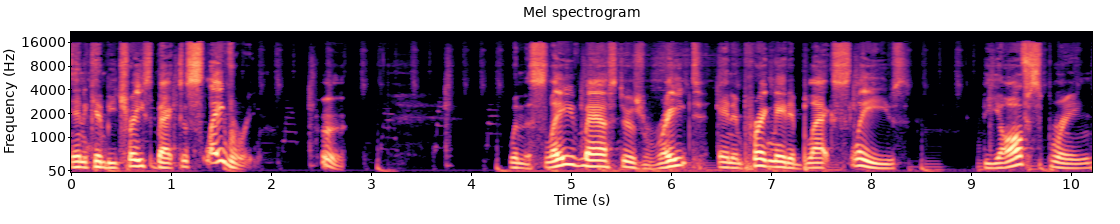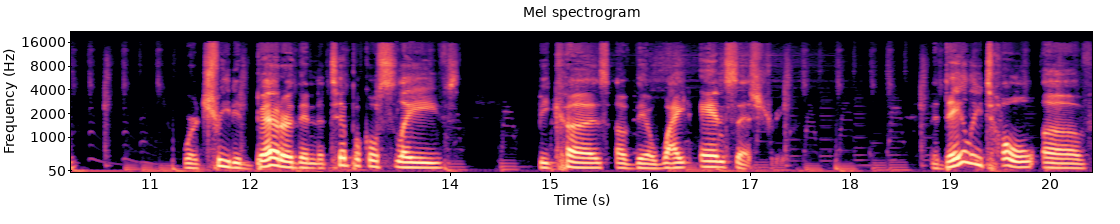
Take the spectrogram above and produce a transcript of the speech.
and can be traced back to slavery. Hmm. When the slave masters raped and impregnated black slaves, the offspring were treated better than the typical slaves because of their white ancestry. The daily toll of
